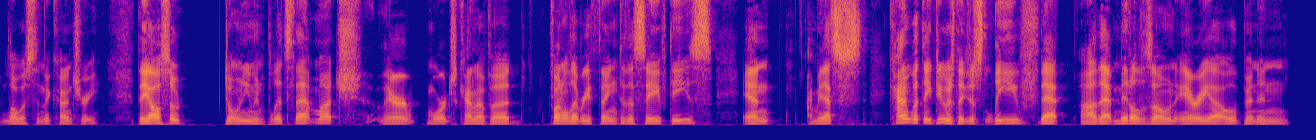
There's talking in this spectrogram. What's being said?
lowest in the country. They also don't even blitz that much. They're more just kind of a funnel everything to the safeties, and I mean that's kind of what they do is they just leave that uh, that middle zone area open and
